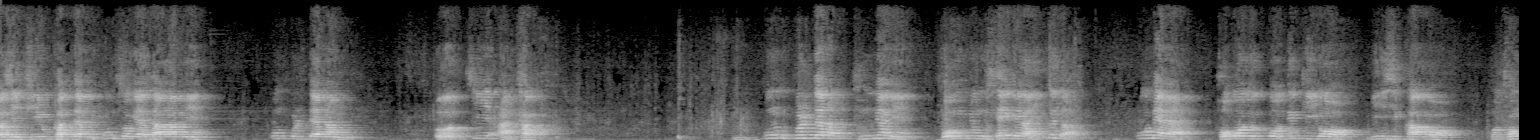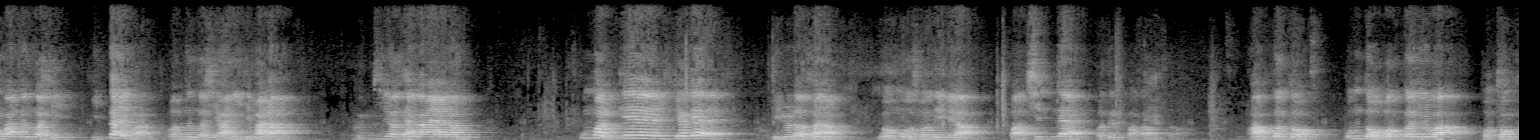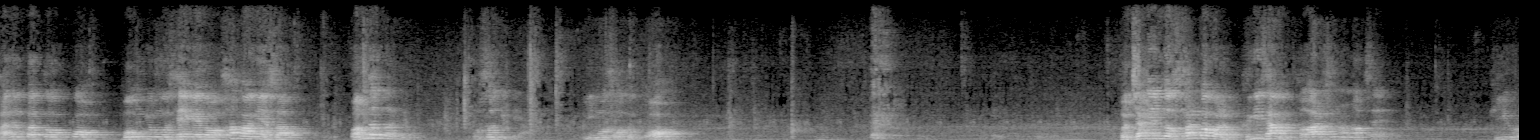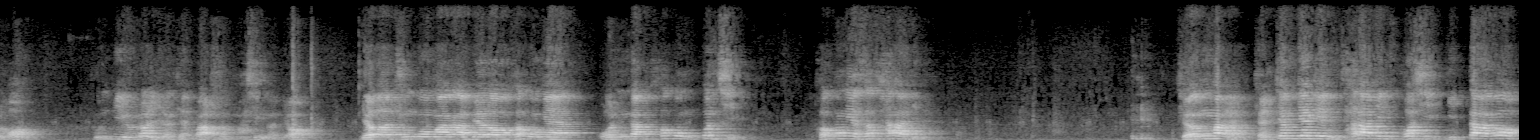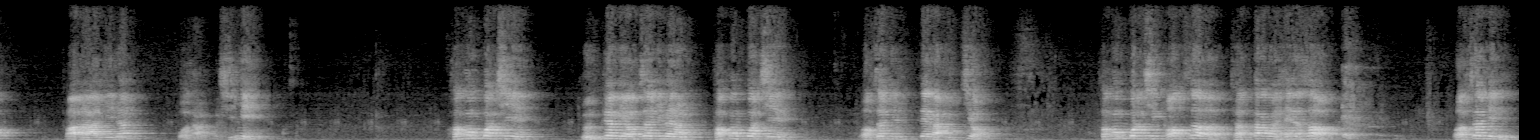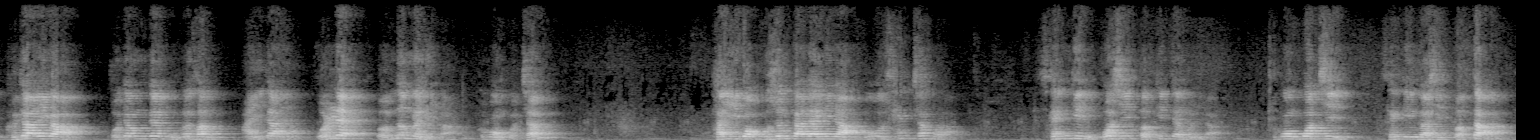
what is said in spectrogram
그것이 비유컨대 꿈속의 사람이 꿈꿀 때는 없지 않다고. 꿈꿀 때는 분명히 몸중 세계가 있거든. 꿈에 보고 듣고 느끼고 인식하고 고통받는 것이 있다 이말 없는 것이 아니지만 급지어 생활에는 꿈을 깰 격에 이르러서는 요무소득이라 마침내 얻을 바가 없어. 아무것도 꿈도 먹거니와 고통받을 것도 없고 몽중의 세계도 허망해서 없는 거죠. 무소득이야. 이무소득고 부처님도 설법을 그 이상 더 할 수는 없어요. 비유로 운비유를 이렇게 말씀하신 거죠. 여 중공화가 멸어 허공에 온갖 허공꽃이 허공에서 사라지네. 정말 결정적인 사라진 곳이 있다고 말하지는 못할 것이니 허공꽃이 은병이 없어지면 허공꽃이 없어질 때가 있죠. 허공꽃이 없어졌다고 해서 없어진 그 자리가 고정된 것은 아니잖아요. 원래 없는 거니까 허공꽃은 하이고 무슨 가닥이냐 무생처구라 생긴 곳이 없기 때문이다. 허공꽃이 생긴 것이 없다.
